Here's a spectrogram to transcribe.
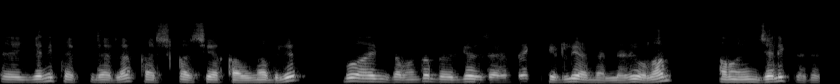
e, yeni tepkilerle karşı karşıya kalınabilir. Bu aynı zamanda bölge üzerinde kirli emelleri olan ama öncelikle de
